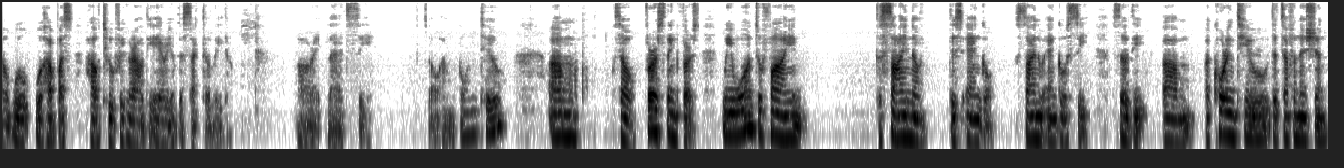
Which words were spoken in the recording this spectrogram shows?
uh, will, will help us how to figure out the area of the sector later. All right, let's see. So I'm going to, um, so first thing first, we want to find the sine of this angle, sine of angle C. So the um, according to the definition,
